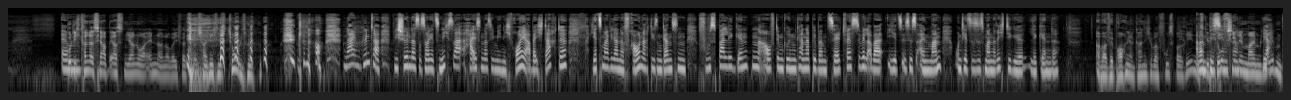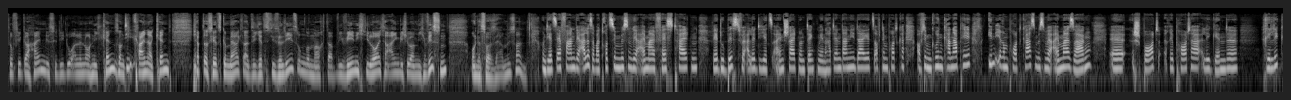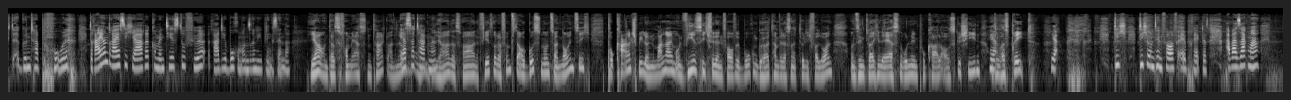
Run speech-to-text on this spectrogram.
Ähm, Gut, ich kann das ja ab 1. Januar ändern, aber ich werde es wahrscheinlich nicht tun. genau. Nein, Günther, wie schön, dass es soll jetzt nicht heißen, dass ich mich nicht freue, aber ich dachte, jetzt mal wieder eine Frau nach diesen ganzen Fußballlegenden auf dem grünen Kanapee beim Zeltfestival, aber jetzt ist es ein Mann und jetzt ist es mal eine richtige Legende. Aber wir brauchen ja gar nicht über Fußball reden. Aber es gibt so viel schon. in meinem Ja. Leben, so viele Geheimnisse, die du alle noch nicht kennst und die, Die- keiner kennt. Ich habe das jetzt gemerkt, als ich jetzt diese Lesung gemacht habe, wie wenig die Leute eigentlich über mich wissen. Und es war sehr amüsant. Und jetzt erfahren wir alles, aber trotzdem müssen wir einmal festhalten, wer du bist, für alle, die jetzt einschalten und denken, wen hat denn Dani da jetzt auf dem Podcast, auf dem grünen Kanapee? In ihrem Podcast müssen wir einmal sagen, äh, Sportreporter, Legende, Relikt Günther Pohl. 33 Jahre kommentierst du für Radio Bochum, unseren Lieblingssender. Ja, und das vom ersten Tag an. Ne? Erster Tag, und, ne? Ja, das war der 4. oder 5. August 1990, Pokalspiel in Mannheim und wie es sich für den VfL Bochum gehört, haben wir das natürlich verloren und sind gleich in der ersten Runde im Pokal ausgeschieden. Und Ja. sowas prägt. Ja. dich, dich und den VfL prägt das. Aber sag mal,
